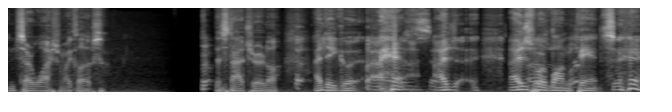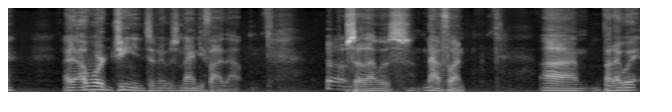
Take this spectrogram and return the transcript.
and start washing my clothes. That's not true at all. I did go. I, what was it I. I just wore long pants. I, I wore jeans and it was 95 out, Oh, so that was not fun. Um, but I went,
